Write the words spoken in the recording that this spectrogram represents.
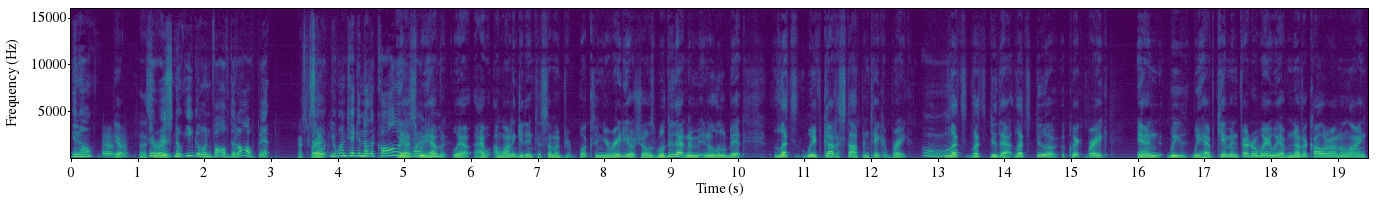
You know, Mhm. yep, that's There is right. no ego involved at all. But That's right. so you want to take another call? Or yes, you wanna we do- have. Well, I, I want to get into some of your books and your radio shows. We'll do that in a, in a little bit. Let's. We've got to stop and take a break. Let's let's do that. Let's do a, a quick break, and we we have Kim in Federal Way. We have another caller on the line.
